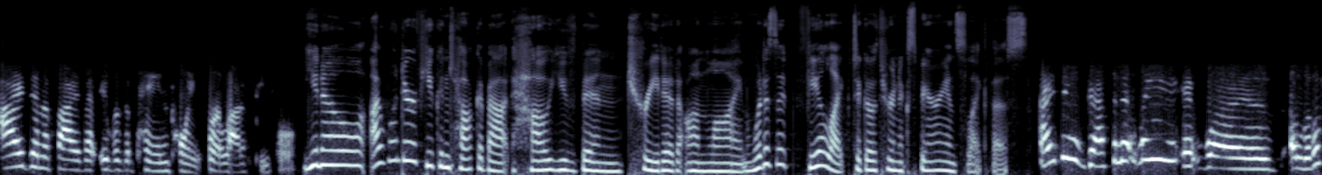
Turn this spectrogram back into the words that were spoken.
I identify that it was a pain point for a lot of people. You know, I wonder if you can talk about how you've been treated online. What does it feel like to go through an experience like this? I think definitely it was a little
